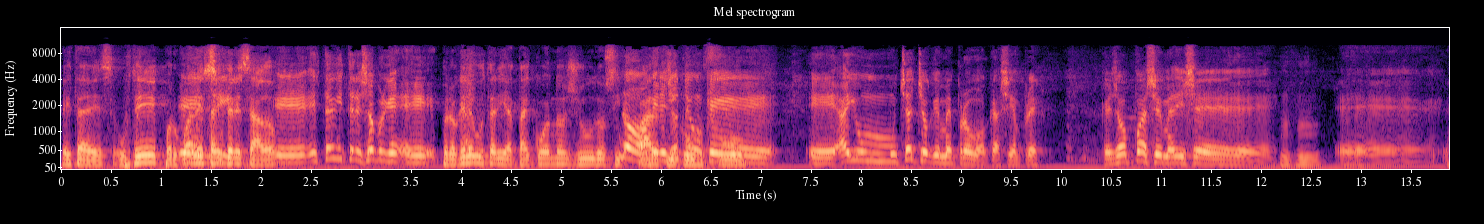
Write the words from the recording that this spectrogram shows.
Esta es. ¿Usted por cuál Eh, está sí, interesado? eh, estoy interesado porque... eh, ¿Pero qué le gustaría? ¿Taekwondo, judo, si No, mire, yo tengo que... eh, hay un muchacho que me provoca siempre. Que yo paso y me dice... eh,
